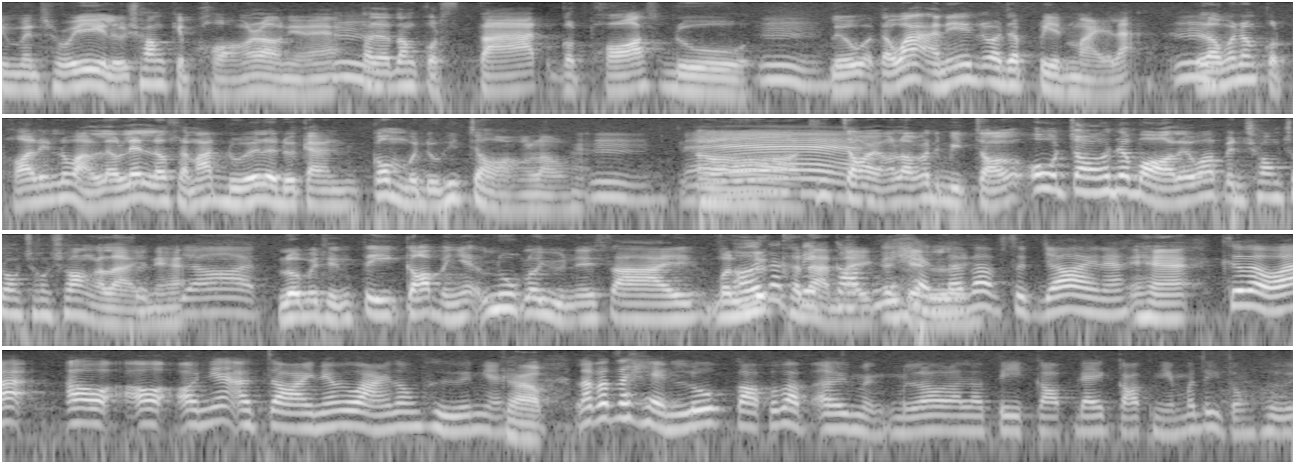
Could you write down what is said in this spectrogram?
Inventory หรือช่องเก็บของเราเนี่ยนะอืมก็จะต้องกด Start กด Pause ดู อืมหรือแต่ว่าอันนี้เราจะเปลี่ยนใหม่ละอืม เราไม่ต้องกด Pause ในระหว่างเราเล่นเราสามารถดูได้เลยโดยการก้มไปดูที่จอของเราฮะอืมอ๋อแน่ที่จอยของเราก็จะมีจอโอ้จอก็จะบอกเลยว่าเป็นช่องช่องช่องช่องอะไรสุดนะฮะ ยอด รวมไปถึงตีกอล์ฟอย่างเงี้ยลูกเราอยู่ในทรายมันเออลึกแต่ขตีนาดกไหอนล์ฟก็นี่เห็เห็นนเลแล้วยแบบสุดยอดนะนะฮะคือแบบว่าเอาเอาเอาเนี่ยเอาจอยเนี่ยไปวางไว้ตรงพื้นไงครับแล้วก็จะเห็นลูกกอล์ฟก็แบบเออเหมือนเหมือนเราเราตีกอล์ฟได้กอล์ฟเนี้ยมันจะอยู่ตรงพื้น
